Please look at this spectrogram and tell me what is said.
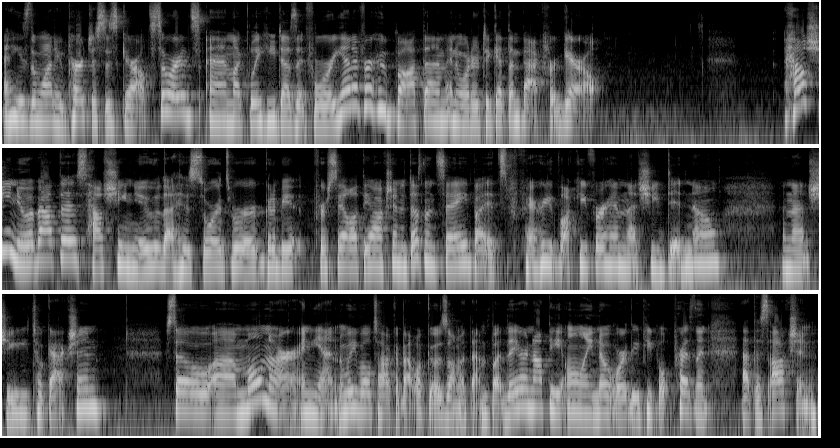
and he's the one who purchases Geralt's swords, and luckily he does it for Yennefer, who bought them in order to get them back for Geralt. How she knew about this, how she knew that his swords were going to be for sale at the auction, it doesn't say, but it's very lucky for him that she did know and that she took action. So uh, Molnar and Yen, we will talk about what goes on with them, but they are not the only noteworthy people present at this auction.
